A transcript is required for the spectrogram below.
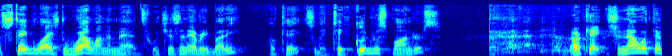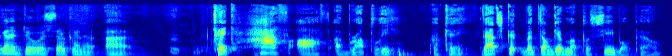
stabilized well on the meds, which isn't everybody, okay? So they take good responders. Okay, so now what they're going to do is they're going to uh, take half off abruptly, okay? That's good, but they'll give them a placebo pill.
